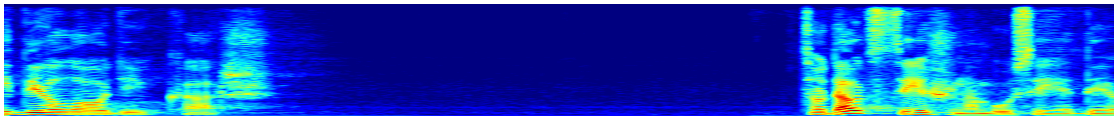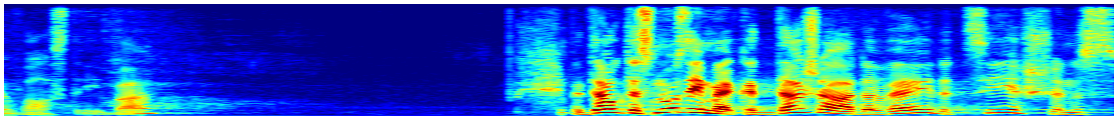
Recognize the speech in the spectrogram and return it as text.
ideoloģiju karš. Caur daudz ciešanām būs ieiet Dieva valstībā. Bet, draugi, tas nozīmē, ka dažāda veida ciešanas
